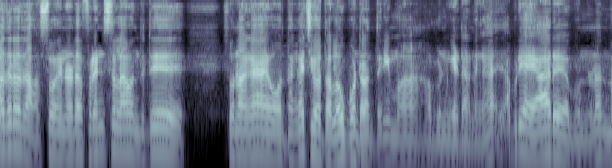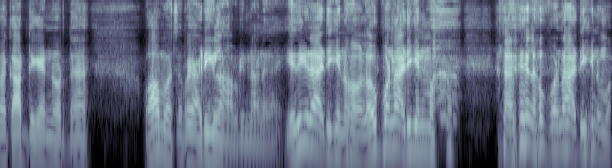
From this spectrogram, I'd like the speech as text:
மதுரை தான். ஸோ என்னோட ஃப்ரெண்ட்ஸ் எல்லாம் வந்துட்டு சொன்னாங்க உன் தங்கச்சி ஒருத்தன் லவ் பண்ணுறான் தெரியுமா? அப்படின்னு கேட்டானுங்க. அப்படியா யார்? அப்படின்னா இந்த மாதிரி கார்த்திகேயன் ஒருத்தன். வா மச்சான் போய் அடிக்கலாம் அப்படின்னானுங்க. எதுக்குடா அடிக்கணும்? லவ் பண்ணால் அடிக்கணுமா? லவ் பண்ணால் அடிக்கணுமா?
